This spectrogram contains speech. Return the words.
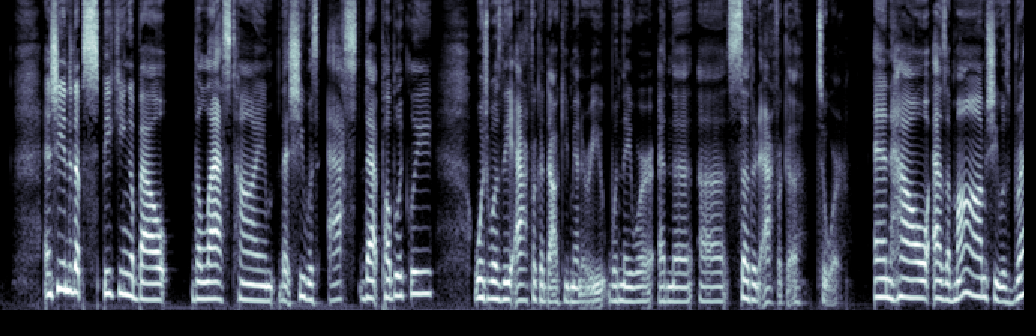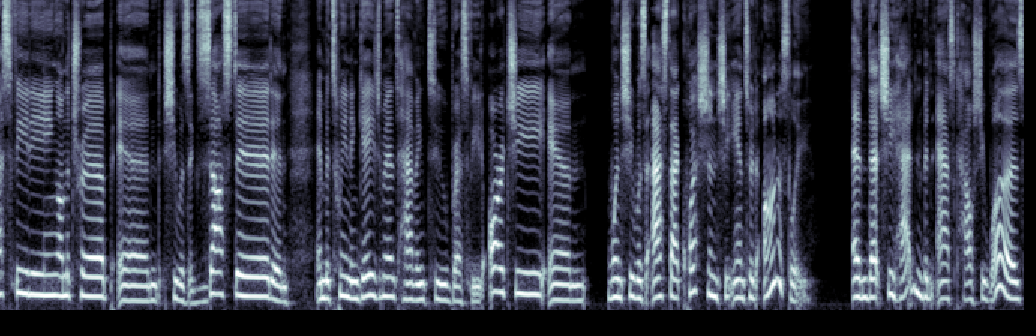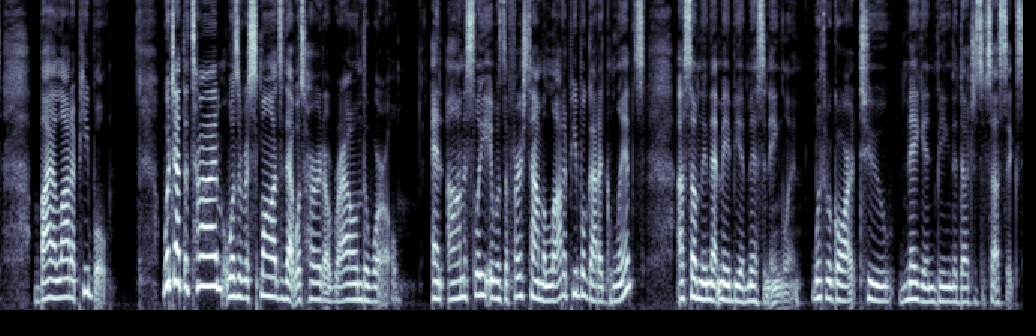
And she ended up speaking about the last time that she was asked that publicly, which was the Africa documentary when they were in the uh, Southern Africa tour. And how as a mom she was breastfeeding on the trip and she was exhausted and in between engagements having to breastfeed Archie. And when she was asked that question she answered honestly and that she hadn't been asked how she was by a lot of people which at the time was a response that was heard around the world and honestly, it was the first time a lot of people got a glimpse of something that may be amiss in England with regard to Meghan being the Duchess of Sussex.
